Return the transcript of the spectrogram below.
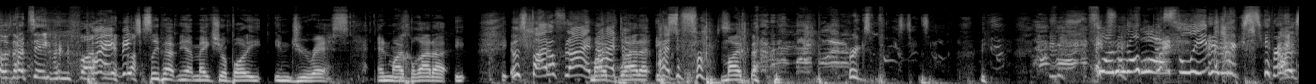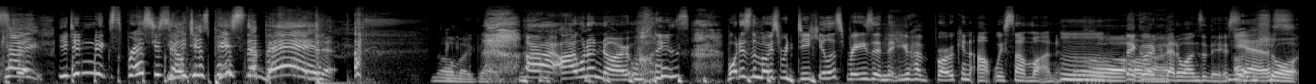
Oh, that's even funny. Sleep apnea makes your body in duress, and my bladder. It, It was fight or flight. And my I had bladder. to, I had to ex- fight. my, ba- my bladder expressed itself. You didn't express. Okay. You didn't express yourself. You just pissed the bed. Oh my god. All right, I want to know what is what is the most ridiculous reason that you have broken up with someone? Mm. there got to be better ones than this. Yeah. I'm sure.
